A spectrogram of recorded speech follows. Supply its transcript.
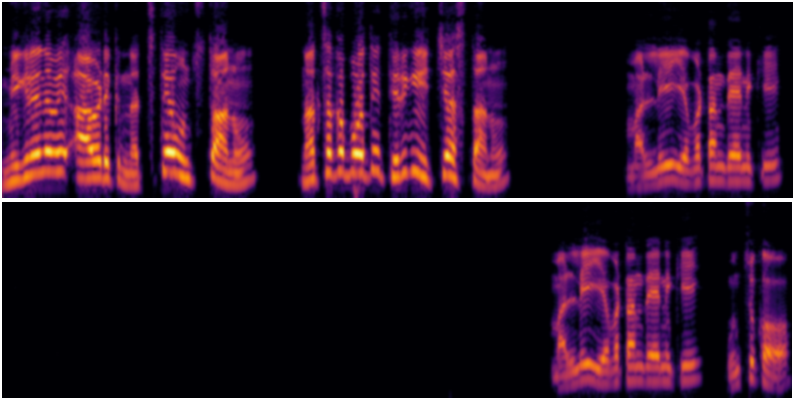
మిగిలినవి ఆవిడికి నచ్చితే ఉంచుతాను నచ్చకపోతే తిరిగి ఇచ్చేస్తాను. మళ్ళీ ఇవ్వటం దేనికి? మళ్ళీ ఇవ్వటం దేనికి? ఉంచుకో.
